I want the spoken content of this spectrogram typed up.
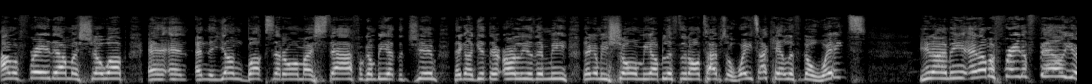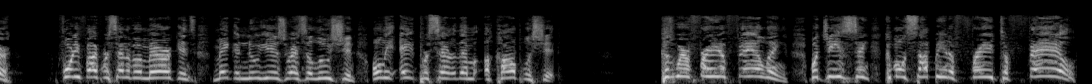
I'm afraid that I'm going to show up and, and, and the young bucks that are on my staff are going to be at the gym. They're going to get there earlier than me. They're going to be showing me up lifting all types of weights. I can't lift no weights. You know what I mean? And I'm afraid of failure. 45% of Americans make a New Year's resolution. Only 8% of them accomplish it. Because we're afraid of failing. But Jesus is saying, come on, stop being afraid to fail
